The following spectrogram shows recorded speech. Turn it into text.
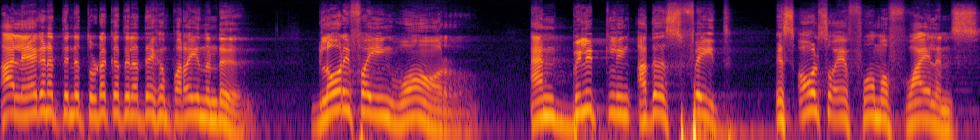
ആ ലേഖനത്തിന്റെ തുടക്കത്തിൽ അദ്ദേഹം പറയുന്നുണ്ട് glorifying war and belittling others faith is also a form of violence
